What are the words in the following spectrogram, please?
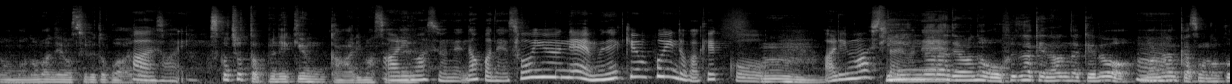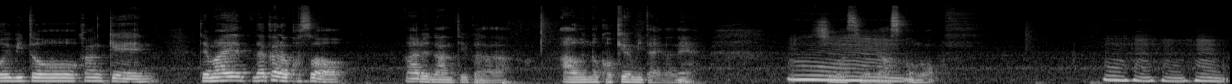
のモノマネをするところあるじゃないですか、はいはい。あそこちょっと胸キュン感ありますよね。ありますよね。なんかねそういうね胸キュンポイントが結構うん。ありましティーンたよね。ならではのおふざけなんだけど、うん。まあなんかその恋人関係手前だからこそあるなんていうかあうんの呼吸みたいなね。うん。しますよねあそこの。うんうんうんうん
